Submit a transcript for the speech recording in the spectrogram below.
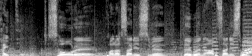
화이팅. 서울에 관악산이 있으면 대구에는 앞산이 있습니다.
